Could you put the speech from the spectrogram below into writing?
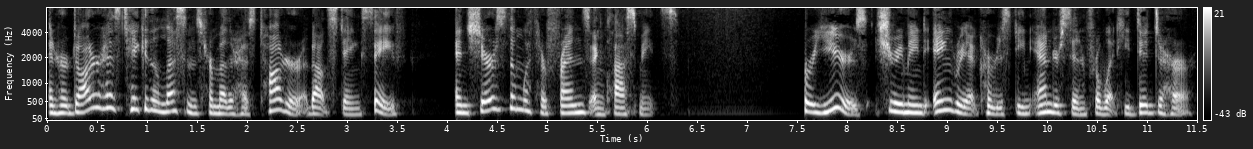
and her daughter has taken the lessons her mother has taught her about staying safe and shares them with her friends and classmates. For years, she remained angry at Curtis Dean Anderson for what he did to her.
